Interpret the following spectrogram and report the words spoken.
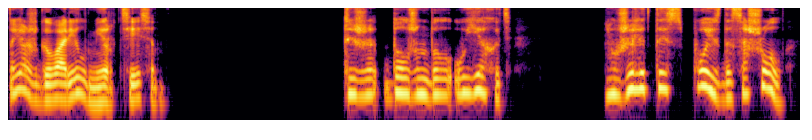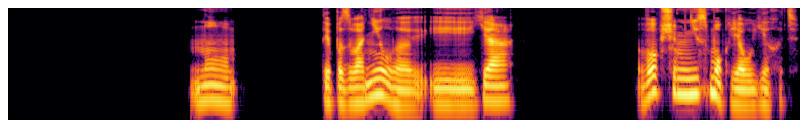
«Но я же говорил, мир тесен». «Ты же должен был уехать. Неужели ты с поезда сошел? Ну, ты позвонила, и я... В общем, не смог я уехать.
